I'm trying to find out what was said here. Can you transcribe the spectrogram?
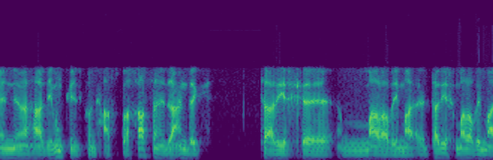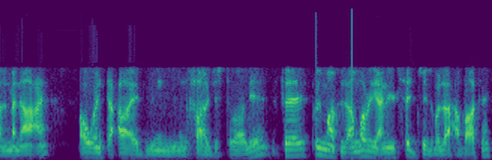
أن هذه ممكن تكون حصبة خاصة إذا عندك تاريخ آه، مرضي ما تاريخ مرضي مال المناعة أو أنت عائد من خارج أستراليا. فكل ما في الأمر يعني سجل ملاحظاتك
